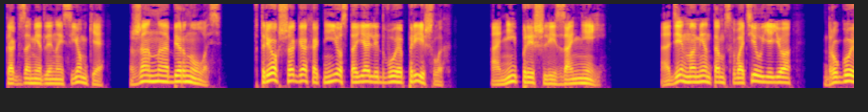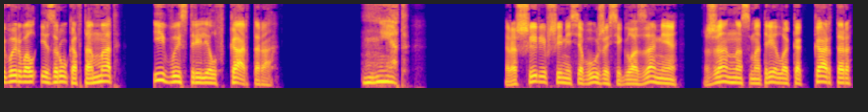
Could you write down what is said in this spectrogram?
Как в замедленной съемке, Жанна обернулась. В трех шагах от нее стояли двое пришлых. Они пришли за ней. Один моментом схватил ее, другой вырвал из рук автомат и выстрелил в Картера. «Нет!» Расширившимися в ужасе глазами, Жанна смотрела, как Картер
